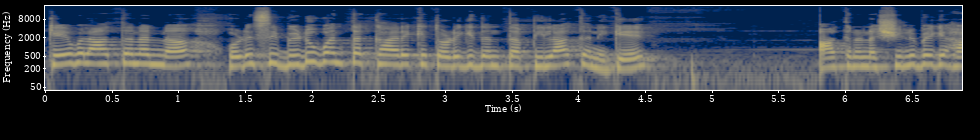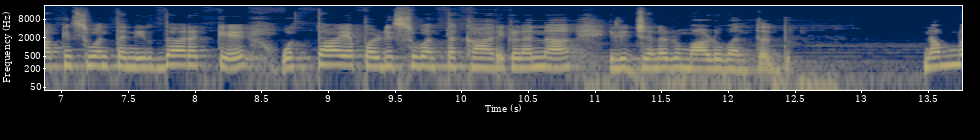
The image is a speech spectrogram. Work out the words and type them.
ಕೇವಲ ಆತನನ್ನು ಹೊಡೆಸಿ ಬಿಡುವಂಥ ಕಾರ್ಯಕ್ಕೆ ತೊಡಗಿದಂಥ ಪಿಲಾತನಿಗೆ, ಆತನನ್ನು ಶಿಲುಬೆಗೆ ಹಾಕಿಸುವಂಥ ನಿರ್ಧಾರಕ್ಕೆ ಒತ್ತಾಯಪಡಿಸುವಂಥ ಕಾರ್ಯಗಳನ್ನು ಇಲ್ಲಿ ಜನರು ಮಾಡುವಂಥದ್ದು. ನಮ್ಮ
